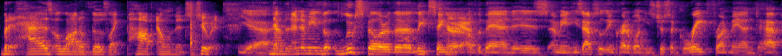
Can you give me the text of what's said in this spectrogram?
but it has a lot of those like pop elements to it. Yeah, Now and, the- and I mean, the, Luke Spiller, the lead singer Yeah. of the band, is I mean, he's absolutely incredible, and he's just a great frontman to have.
